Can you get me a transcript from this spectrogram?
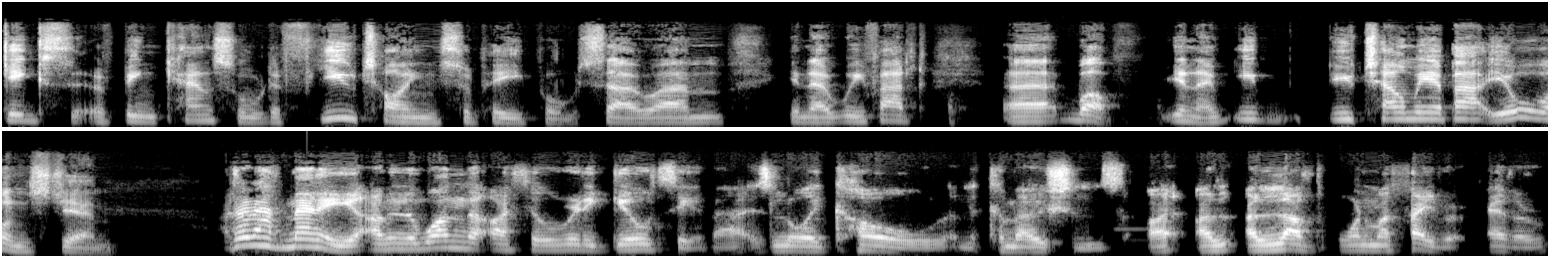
gigs that have been cancelled a few times for people. So, um, you know, we've had, uh, well, you know, you, you tell me about your ones, Jem. I don't have many. I mean, the one that I feel really guilty about is Lloyd Cole and the Commotions. I, I, I loved one of my favourite ever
